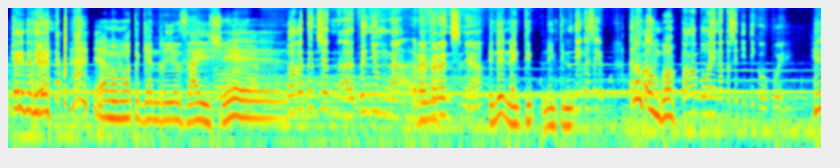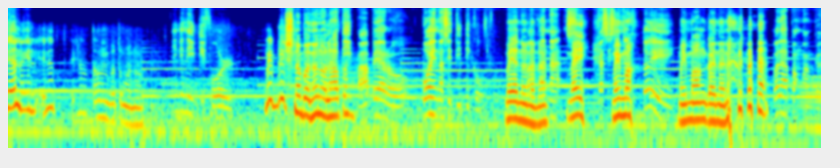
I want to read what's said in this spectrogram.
Tayo na, di ko, Yamamoto Genryo Zai, shit. baka dun siya, ah, dun yung na, reference niya. Hindi, 19, 19, Hindi kasi, anong taon ba? baka buhay na to si Titi Kobo eh. Hindi, ano, il, ilang, ilang taon ba itong ano? 1984. May bleach na ba nun? Wala pa. Hindi pa, pero buhay na si Titi Kobo. May ano na Baka nun. na- May, Kasi may ma- to eh. may manga na nun. Wala pang manga.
